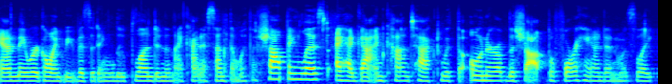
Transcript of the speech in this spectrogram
and they were going to be visiting Loop London and I kind of sent them with a shopping list. I had gotten in contact with the owner of the shop beforehand and was like,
